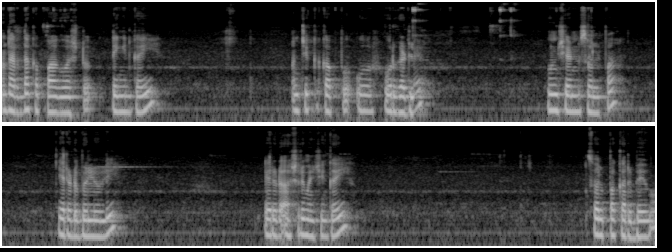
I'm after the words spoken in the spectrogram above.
ಒಂದು ಅರ್ಧ ಕಪ್ ಆಗುವಷ್ಟು ತೆಂಗಿನಕಾಯಿ, ಒಂದು ಚಿಕ್ಕ ಕಪ್ಪು ಹುರ್ಗಡ್ಲೆ ಹುಣಸೆಹಣ್ಣು ಸ್ವಲ್ಪ, ಎರಡು ಬೆಳ್ಳುಳ್ಳಿ, ಎರಡು ಹಸಿರು ಮೆಣಸಿನ್ಕಾಯಿ, ಸ್ವಲ್ಪ ಕರಿಬೇವು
